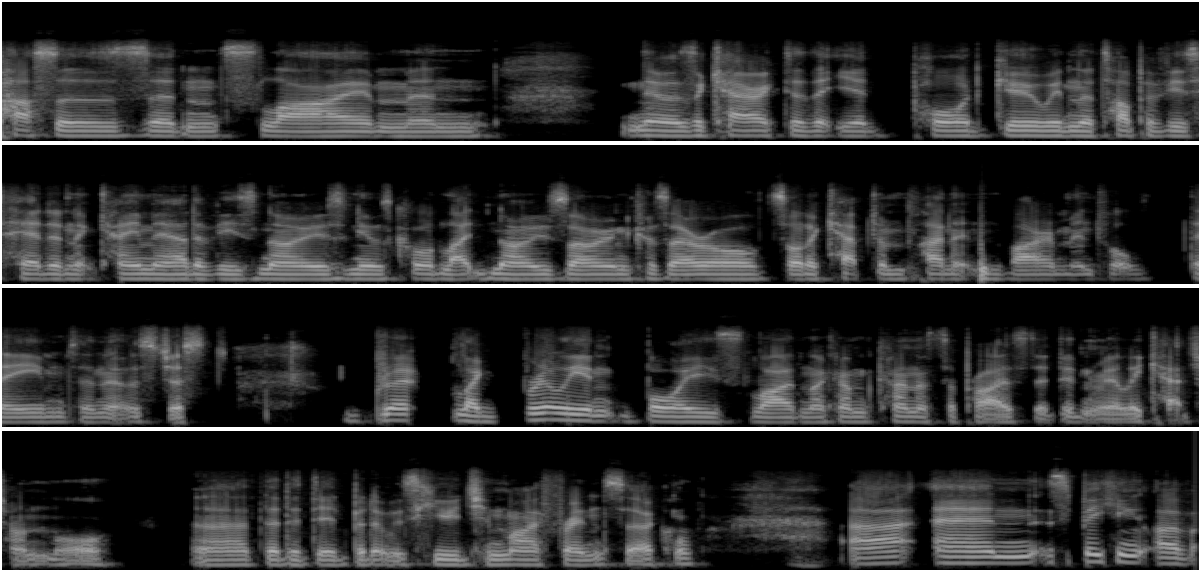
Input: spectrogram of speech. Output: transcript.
pusses and slime and there was a character that you poured goo in the top of his head and it came out of his nose and he was called like No Zone because they were all sort of Captain Planet environmental themed and it was just br- like brilliant boys line. Like I'm kind of surprised it didn't really catch on more uh, that it did, but it was huge in my friend circle. Uh, and speaking of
